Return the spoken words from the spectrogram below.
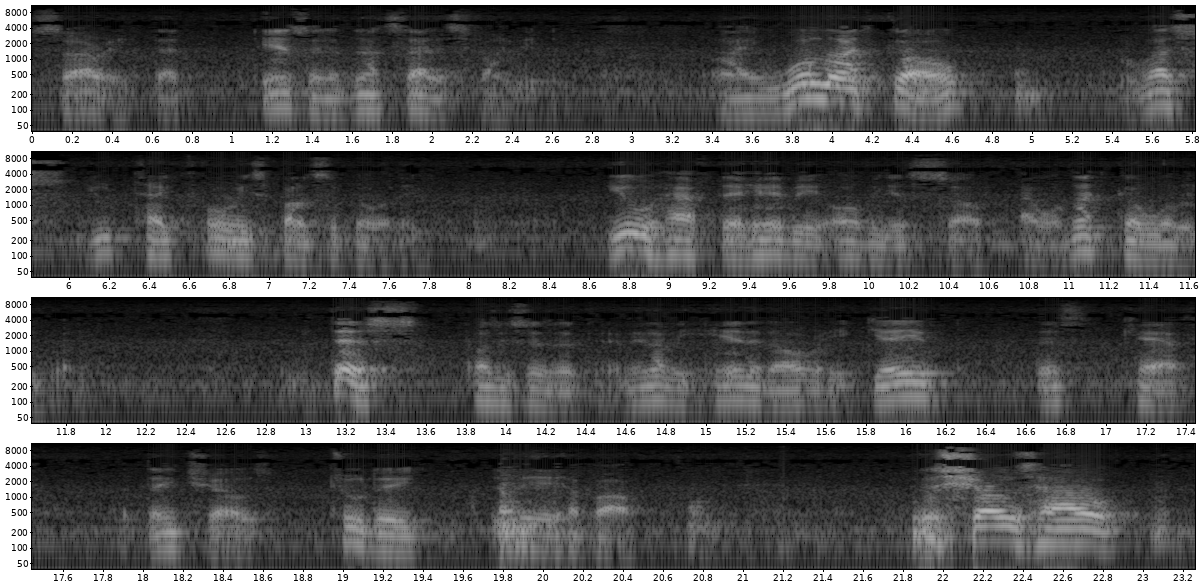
sorry, that answer did not satisfy me. I will not go unless you take full responsibility. You have to hand me over yourself. I will not go willingly. this because he says that they never handed over, he gave this calf that they chose to the Habal. This shows how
